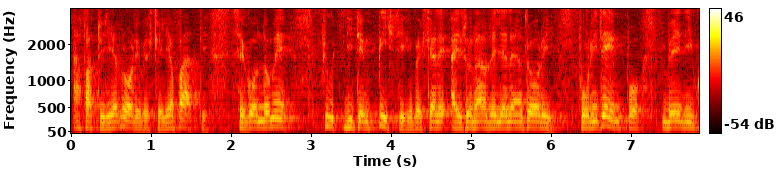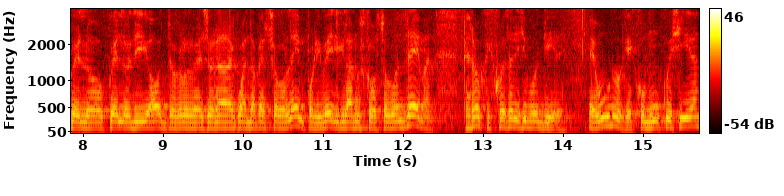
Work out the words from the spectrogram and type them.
ha fatto gli errori perché li ha fatti, secondo me più di tempistiche perché ha esonato degli allenatori fuori tempo, vedi quello, quello di Oddo che lo doveva esonerare quando ha perso con l'Empoli, vedi l'anno scorso con Zeman, però che cosa gli si può dire? È uno che comunque sia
